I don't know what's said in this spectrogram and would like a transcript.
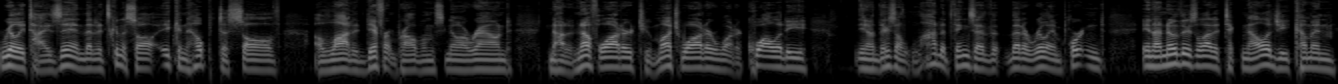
really ties in. That it's going to solve. It can help to solve a lot of different problems. You know, around not enough water, too much water, water quality, you know, there's a lot of things that that are really important, and I know there's a lot of technology coming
